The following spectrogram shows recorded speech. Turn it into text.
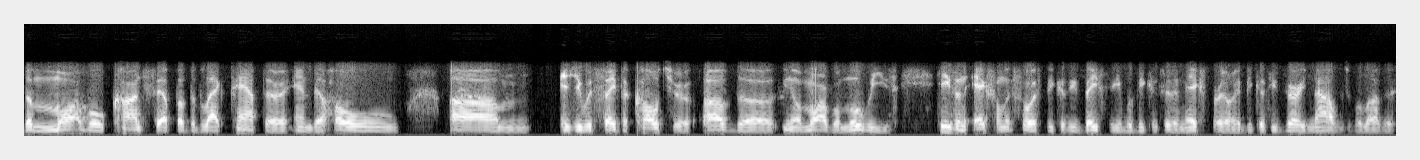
the Marvel concept of the Black Panther and the whole, um, as you would say, the culture of the you know Marvel movies, he's an excellent source because he basically would be considered an expert on it because he's very knowledgeable of it.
